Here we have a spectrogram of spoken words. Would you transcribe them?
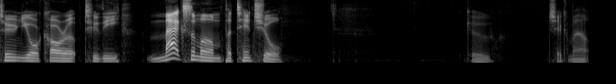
Tune your car up to the maximum potential. Go check them out.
